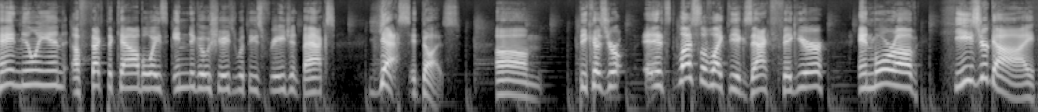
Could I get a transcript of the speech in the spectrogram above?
10 million affect the Cowboys in negotiations with these free agent backs? Yes, it does. Um, because you're it's less of like the exact figure and more of he's your guy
